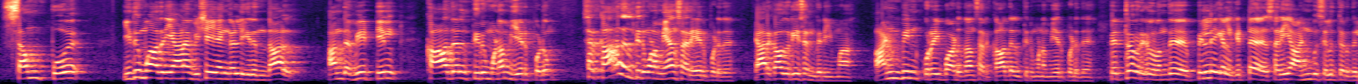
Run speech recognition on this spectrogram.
சம்பு இது மாதிரியான விஷயங்கள் இருந்தால் அந்த வீட்டில் காதல் திருமணம் ஏற்படும். சார் காதல் திருமணம் ஏன் சார் ஏற்படுது? யாருக்காவது ரீசன் தெரியுமா? அன்பின் குறைபாடு தான் சார் காதல் திருமணம் ஏற்படுது. பெற்றவர்கள் வந்து பிள்ளைகள் கிட்ட சரியா அன்பு செலுத்துறது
